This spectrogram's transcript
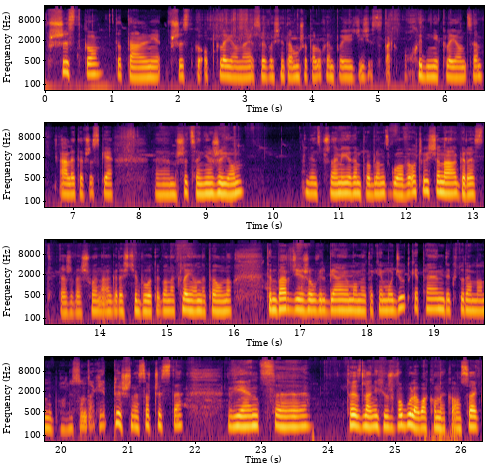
Wszystko, totalnie wszystko obklejone. Ja sobie właśnie tam muszę paluchem pojeździć. Jest to tak ohydnie klejące, ale te wszystkie e, mszyce nie żyją. Więc przynajmniej jeden problem z głowy. Oczywiście na agrest też weszły. Na agreście było tego naklejone pełno. Tym bardziej, że uwielbiają one takie młodziutkie pędy, które mamy, bo one są takie pyszne, soczyste. Więc e, to jest dla nich już w ogóle łakomy kąsek.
